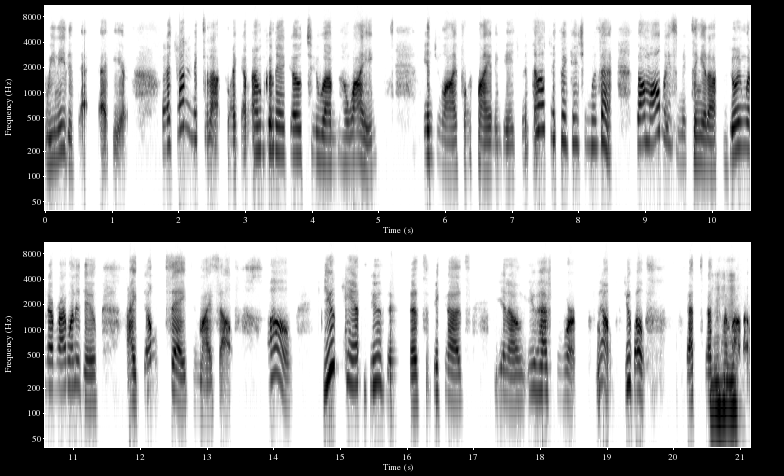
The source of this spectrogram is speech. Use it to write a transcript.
we needed that that year. But I try to mix it up. Like I'm, I'm going to go to um, Hawaii in July for a client engagement, and I'll take vacation with that. So I'm always mixing it up, doing whatever I want to do. I don't say to myself, "Oh, you can't do this because you know you have to work." No, do both. That's that's mm-hmm. my motto.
